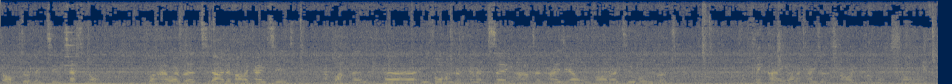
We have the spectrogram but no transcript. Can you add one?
from Dudley to Tessnell. But however, today they've allocated a Platinum uh, E400 MMC and an ADL Enviro 200. I think they allocated a Triton, I'm not sure.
